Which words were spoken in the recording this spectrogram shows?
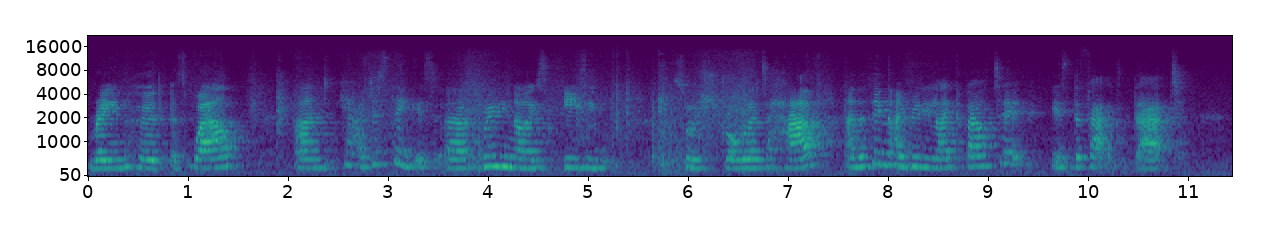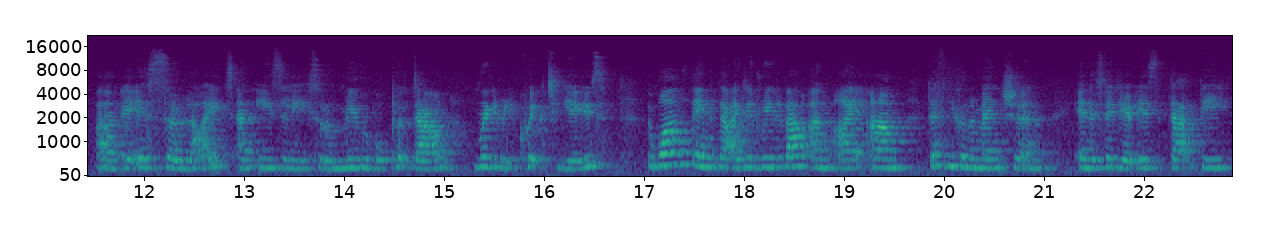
rain hood as well. And yeah, I just think it's a really nice, easy sort of stroller to have. And the thing that I really like about it is the fact that um, it is so light and easily sort of movable, put down, really, really quick to use. The one thing that I did read about and I am definitely going to mention in this video is that the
